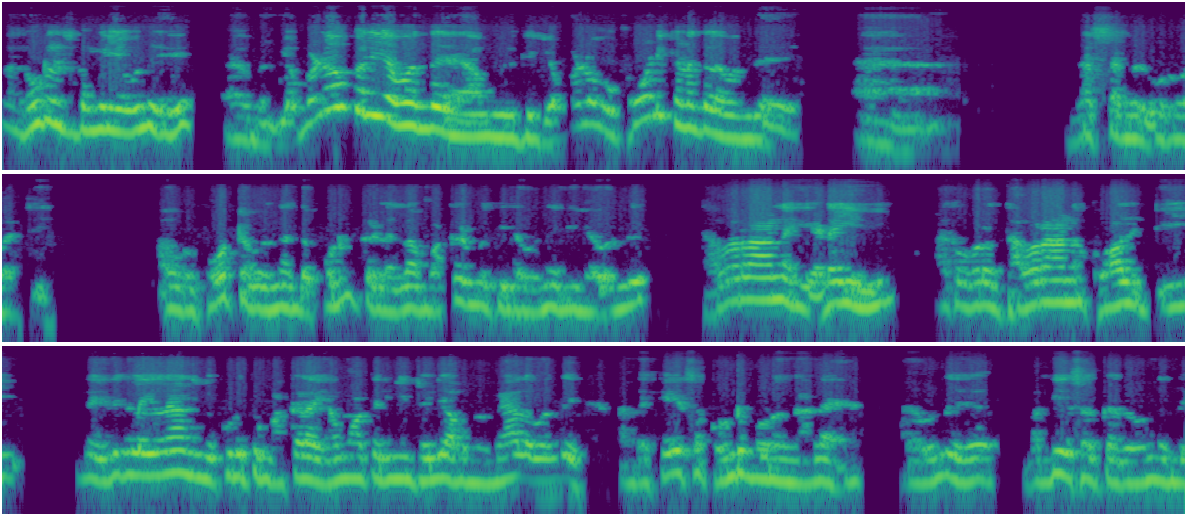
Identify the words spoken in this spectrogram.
நூடுல்ஸ் கம்பெனியை வந்து எவ்வளவு பெரிய வந்து அவங்களுக்கு எவ்வளவு கோடிக்கணக்கில் வந்து நஷ்டங்கள் உருவாச்சு. அவங்க போட்ட வந்து அந்த பொருட்கள் எல்லாம் மக்கள் மத்தியில வந்து நீங்க வந்து தவறான எடை அதுக்கப்புறம் தவறான குவாலிட்டி இந்த இதுகளை எல்லாம் நீங்க கொடுத்து மக்களை ஏமாத்துறீங்கன்னு சொல்லி அவங்க மேல வந்து அந்த கேஸை கொண்டு போனதுனால அதை வந்து மத்திய சர்க்கார் வந்து இந்த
